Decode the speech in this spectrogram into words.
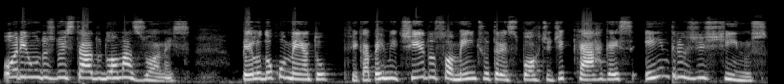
oriundos do estado do Amazonas. Pelo documento, fica permitido somente o transporte de cargas entre os destinos.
